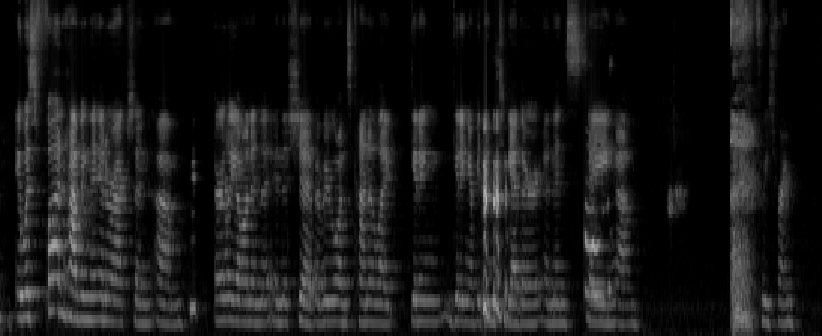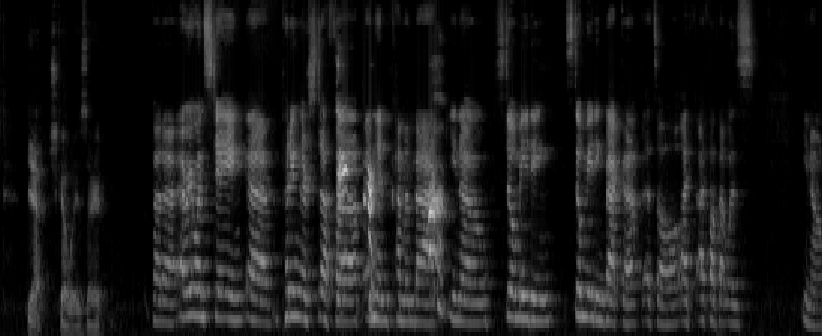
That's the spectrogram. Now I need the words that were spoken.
it was fun having the interaction um, early on in the in the ship. Everyone's kind of like getting getting everything together, and then saying um, freeze frame. yeah, just gotta wait a second. But uh, everyone's staying, uh, putting their stuff up, and then coming back. You know, still meeting, still meeting back up. That's all. I, I thought that was, you know,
